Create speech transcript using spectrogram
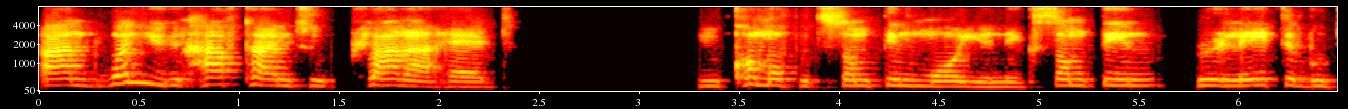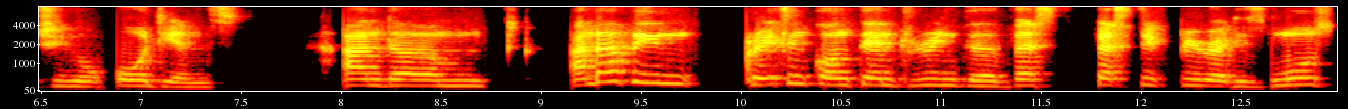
And when you have time to plan ahead, you come up with something more unique, something relatable to your audience. And um, another thing creating content during the festive period is most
